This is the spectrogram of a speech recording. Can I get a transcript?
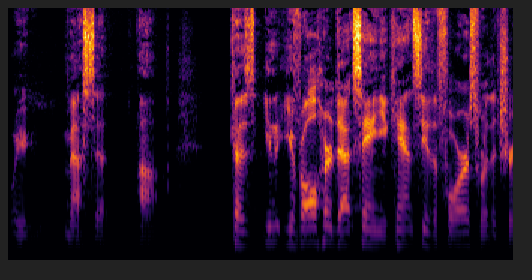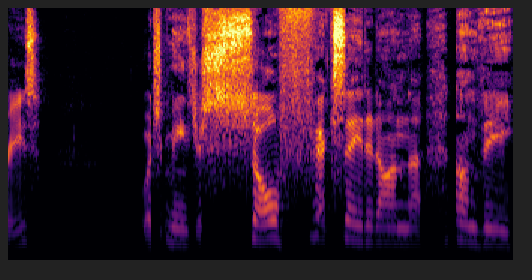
We mess it up. Because you, you've all heard that saying, you can't see the forest for the trees, which means you're so fixated on the, on the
